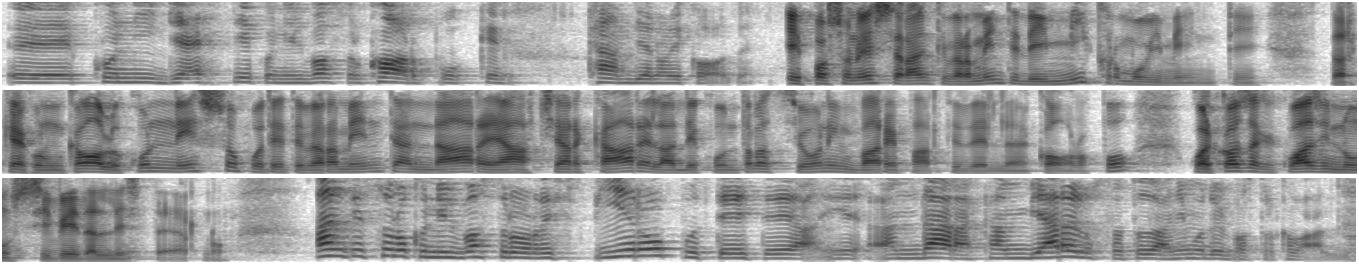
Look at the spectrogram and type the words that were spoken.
eh, con i gesti e con il vostro corpo che cambiano le cose. E possono essere anche veramente dei micro movimenti, perché con un cavallo connesso potete veramente andare a cercare la decontrazione in varie parti del corpo, qualcosa che quasi non si vede all'esterno. Anche solo con il vostro respiro potete eh, andare a cambiare lo stato d'animo del vostro cavallo.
